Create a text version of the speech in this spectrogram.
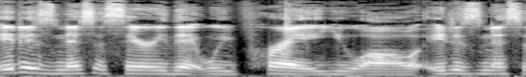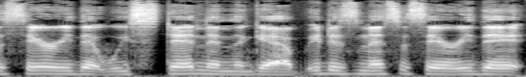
it is necessary that we pray you all. It is necessary that we stand in the gap. It is necessary that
